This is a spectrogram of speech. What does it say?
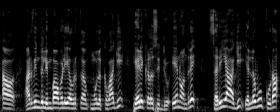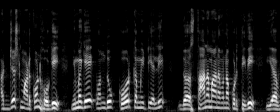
ಅರವಿಂದ್ ಲಿಂಬಾವಳಿ ಅವರ ಮೂಲಕವಾಗಿ ಹೇಳಿ ಕಳಿಸಿದ್ರು. ಏನು ಅಂದರೆ, ಸರಿಯಾಗಿ ಎಲ್ಲವೂ ಕೂಡ ಅಡ್ಜಸ್ಟ್ ಮಾಡ್ಕೊಂಡು ಹೋಗಿ. ನಿಮಗೆ ಒಂದು ಕೋರ್ ಕಮಿಟಿಯಲ್ಲಿ ಸ್ಥಾನಮಾನವನ್ನು ಕೊಡ್ತೀವಿ.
